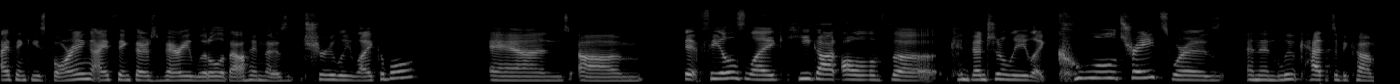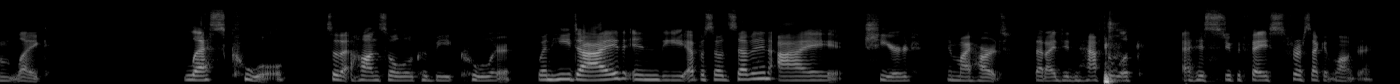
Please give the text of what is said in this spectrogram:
I think he's boring. I think there's very little about him that is truly likable. And um it feels like he got all of the conventionally like cool traits whereas and then Luke had to become like less cool so that Han Solo could be cooler. When he died in the episode 7, I cheered in my heart that I didn't have to look at his stupid face for a second longer.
